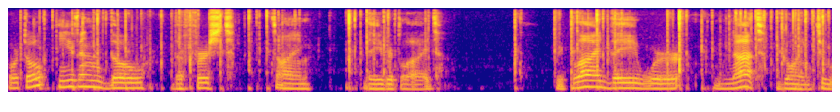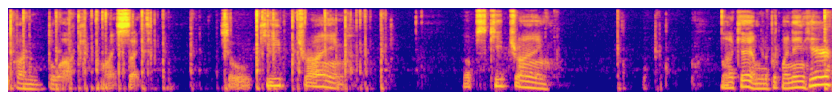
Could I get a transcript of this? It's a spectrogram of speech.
Portal even though the first time they replied replied they were not going to unblock my site. So keep trying oops keep trying. Okay I'm going to put my name here.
